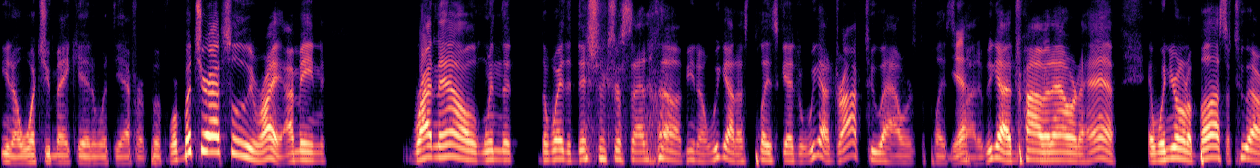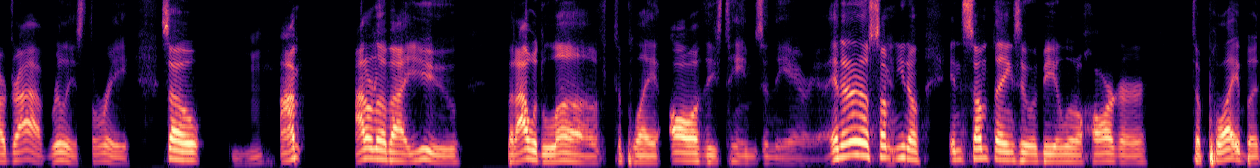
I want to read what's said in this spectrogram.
you know what you make it and what the effort put for. But you're absolutely right. I mean, right now when the the way the districts are set up, you know, we got to play schedule. We got to drive two hours to play somebody. Yeah. We got to drive an hour and a half. And when you're on a bus, a two hour drive really is three. So mm-hmm. I'm, I don't know about you, but I would love to play all of these teams in the area. And I know some, you know, in some things it would be a little harder to play, but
